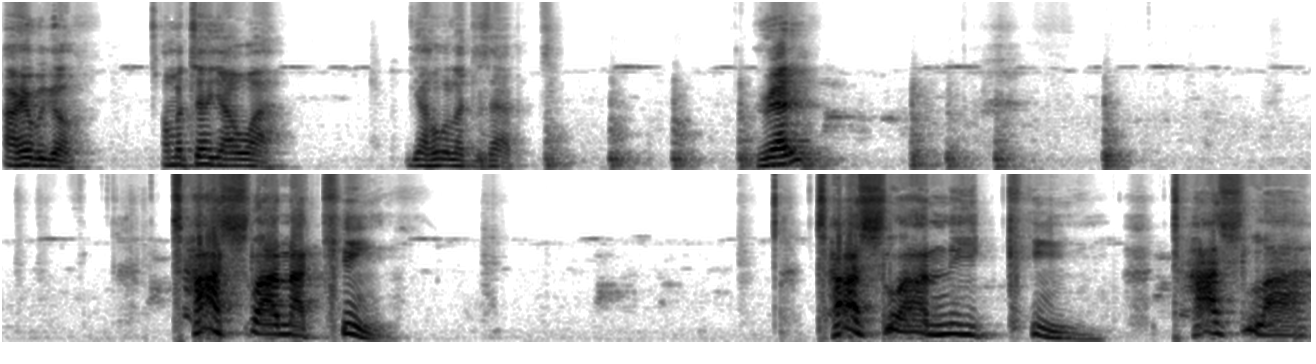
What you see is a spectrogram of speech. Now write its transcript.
All right, here we go. I'm gonna tell y'all why. Yahuwah let this happen. You ready? Tashla Nakim. Tashla Nikim. Tashla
